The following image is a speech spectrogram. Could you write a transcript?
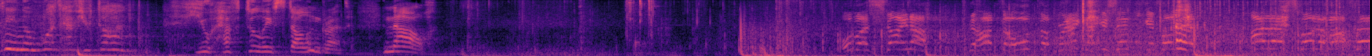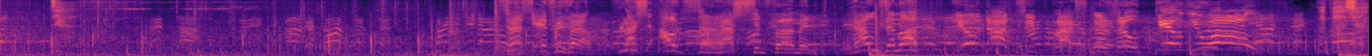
Alina, what have you done? You have to leave Stalingrad. Now. Oberst Steiner! Wir haben da oben Verbrechergeschichten gefunden! Äh. Alles voller Waffen! Search everywhere! Flush out the Russian vermin! Round them up! You Nazi bastards! I'll kill you all!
